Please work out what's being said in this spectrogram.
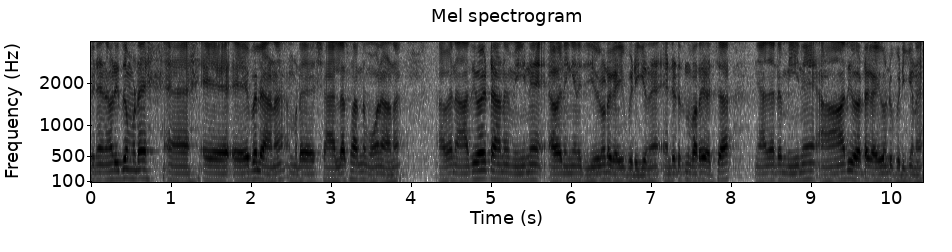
പിന്നെ നമ്മുടെ ഇത് നമ്മുടെ ഏബലാണ് നമ്മുടെ ഷാല സാറിന്റെ മോനാണ്. അവൻ ആദ്യമായിട്ടാണ് മീനെ അവനിങ്ങനെ ജീവനോട് കൈ പിടിക്കുന്നത്. എന്റെ അടുത്ത് നിന്ന് പറയുക വെച്ചാൽ ഞാൻ എന്റെ മീനെ ആദ്യമായിട്ട് കൈ കൊണ്ട് പിടിക്കണേ.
